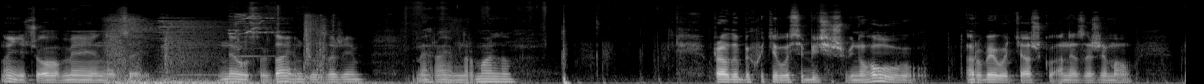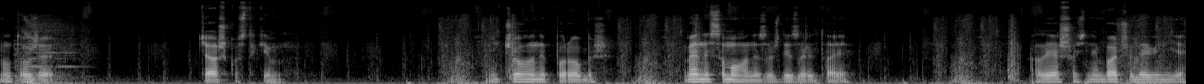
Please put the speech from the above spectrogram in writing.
Ну нічого, ми не це не осуждаємо за зажим. Ми граємо нормально. Правда, би хотілося більше, щоб він голову робив оттяжку, а не зажимав. Ну, то вже тяжко з таким. Нічого не поробиш. В мене самого не завжди залітає. Але я щось не бачу, де він є.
